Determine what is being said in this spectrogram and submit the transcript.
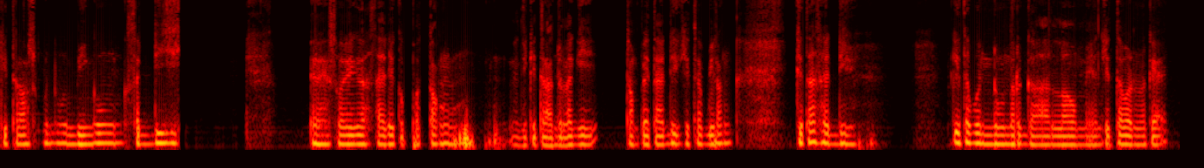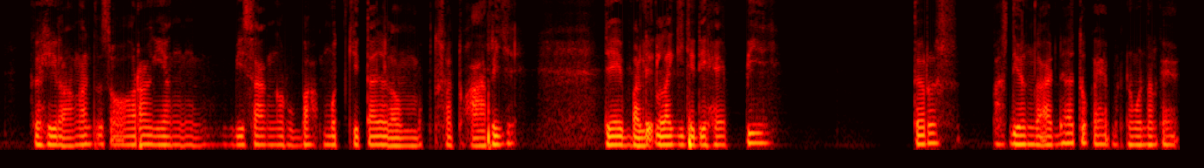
Kita langsung bingung sedih. Eh sorry guys tadi kepotong. Jadi kita lanjut lagi. Sampai tadi kita bilang kita sedih. Kita bener-bener galau men. Kita bener kayak kehilangan seseorang yang bisa ngerubah mood kita dalam waktu satu hari dia balik lagi jadi happy. Terus pas dia nggak ada tuh kayak bener-bener kayak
